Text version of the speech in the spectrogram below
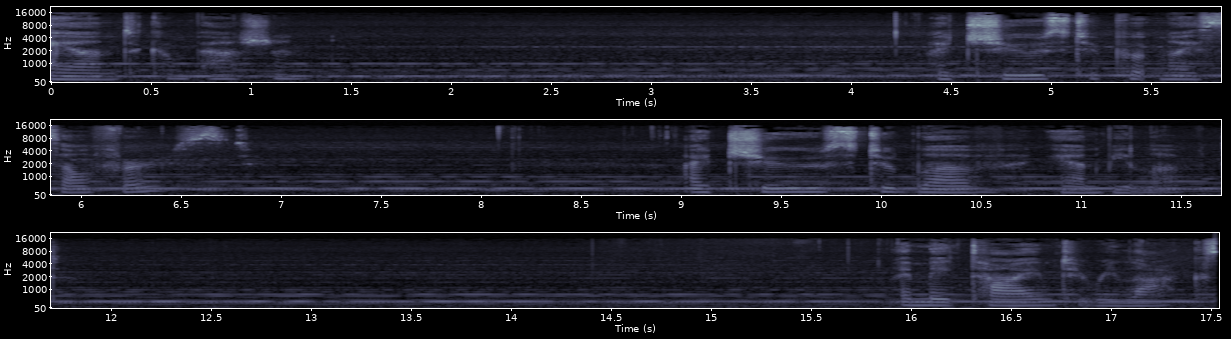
and compassion. I choose to put myself first. I choose to love and be loved. I make time to relax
